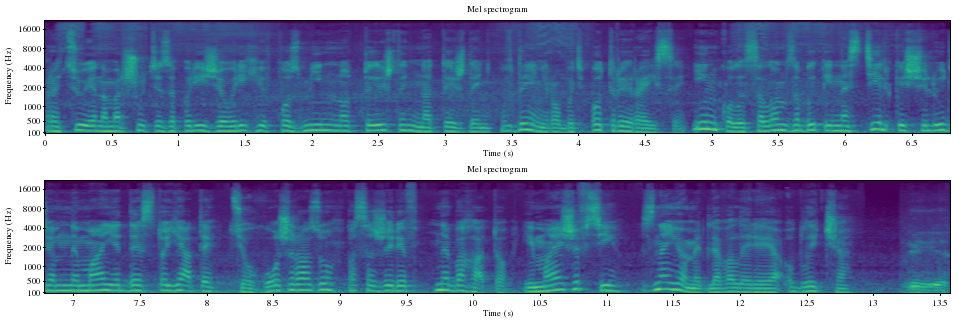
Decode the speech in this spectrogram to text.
працює на маршруті Запоріжжя Оріхів позмінно тиждень на тиждень. В день робить по три рейси. Інколи салон забитий настільки, що людям немає де стояти. Цього ж разу пасажирів небагато, і майже всі знайомі для Валерія обличчя. Привіт.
